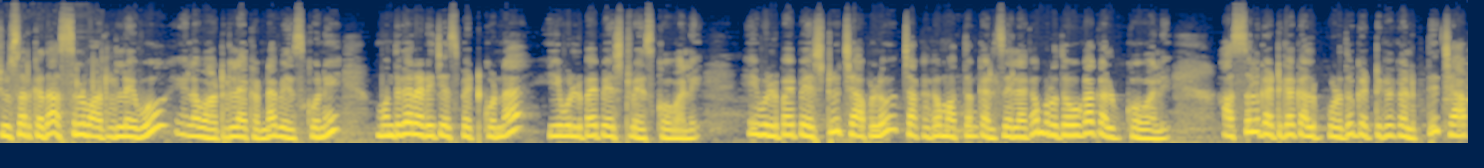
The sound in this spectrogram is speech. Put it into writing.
చూసారు కదా అస్సలు వాటర్ లేవు. ఇలా వాటర్ లేకుండా వేసుకొని ముందుగా రెడీ చేసి పెట్టుకున్న ఈ ఉల్లిపాయ పేస్ట్ వేసుకోవాలి. ఈ ఉల్లిపాయ పేస్ట్ చేపలు చక్కగా మొత్తం కలిసేలాగా మృదువుగా కలుపుకోవాలి. అస్సలు గట్టిగా కలపకూడదు. గట్టిగా కలిపితే చేప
